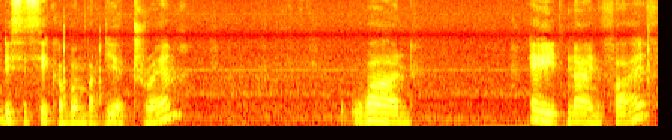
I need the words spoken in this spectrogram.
This is Siku Bombardier tram 1895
